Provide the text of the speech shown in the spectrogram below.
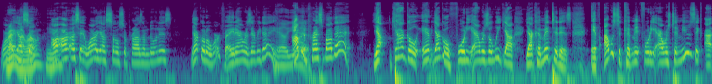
why Right, are y'all I so? wrong? Yeah. I, I- I said, why are y'all so surprised I'm doing this? Y'all go to work for eight hours every day. Hell yeah. I'm impressed by that. Y'all, y'all go, ev- y'all go 40 hours a week. Y'all, y'all commit to this. If I was to commit 40 hours to music, I,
